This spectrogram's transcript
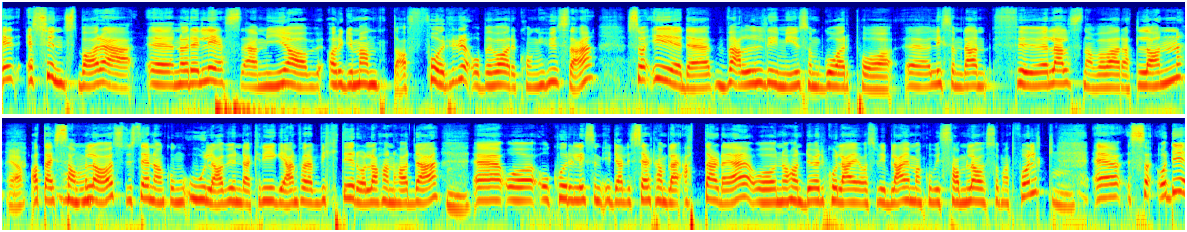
jeg, jeg syns bare, eh, når jeg leser mye av argumenter for å bevare kongehuset, så er det veldig mye som går på eh, liksom den følelsen av å være et land. Ja. At de samler oss. Du ser når kong Olav under krigen, for en viktig rolle han hadde. Mm. Eh, og, og hvor liksom idealisert han ble etter det, og når han døde, hvor lei oss vi ble, men hvor vi samla oss som et folk. Eh, så, og, det,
